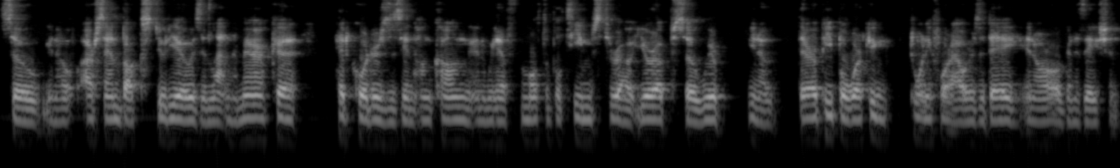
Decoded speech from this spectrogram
So you know, our sandbox studio is in Latin America, headquarters is in Hong Kong, and we have multiple teams throughout Europe. So we're you know there are people working 24 hours a day in our organization,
